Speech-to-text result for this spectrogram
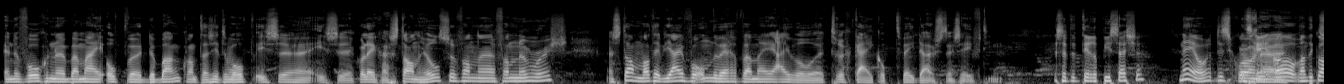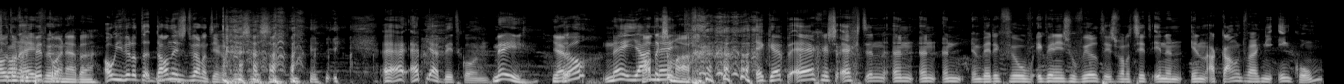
En de volgende bij mij op eh, de bank, want daar zitten we op, is, eh, is eh, collega Stan Hulsen van, van Numrush. En Stan, wat heb jij voor onderwerp waarmee jij wil terugkijken op 2017? Is het een therapie sessie? Nee hoor, het is gewoon... geen- eh, oh, want ik wou het over even- bitcoin hebben. Oh, je wil het, dan is het wel een therapie. Eh, heb jij bitcoin? Nee, jij wel? Nee, ja, Had nee. ik ze maar. Ik heb ergens echt een, een, een, een, een weet ik veel, ik weet niet eens hoeveel het is, want het zit in een, in een account waar ik niet in kom.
